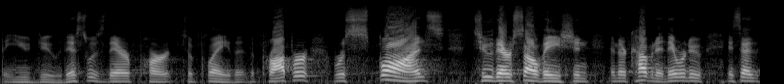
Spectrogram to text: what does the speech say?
that you do. This was their part to play, the, the proper response to their salvation and their covenant. They were to, it says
